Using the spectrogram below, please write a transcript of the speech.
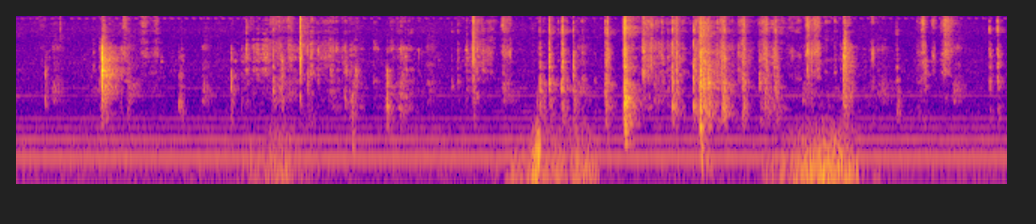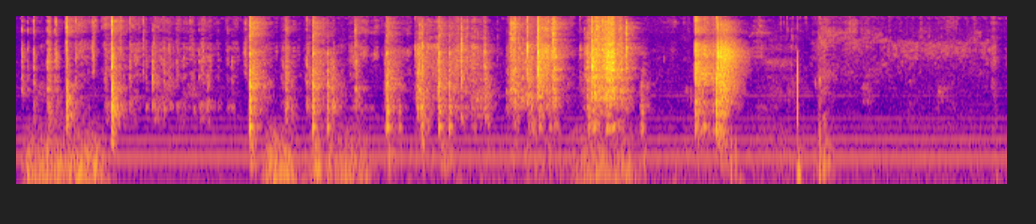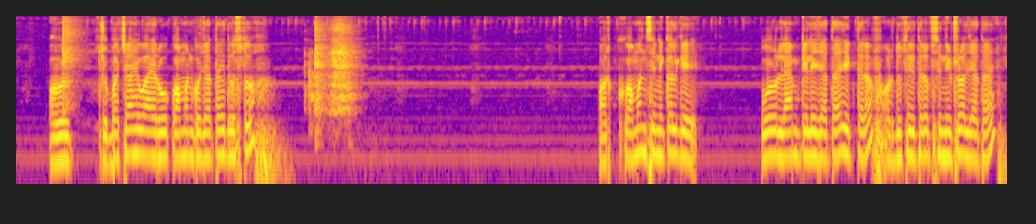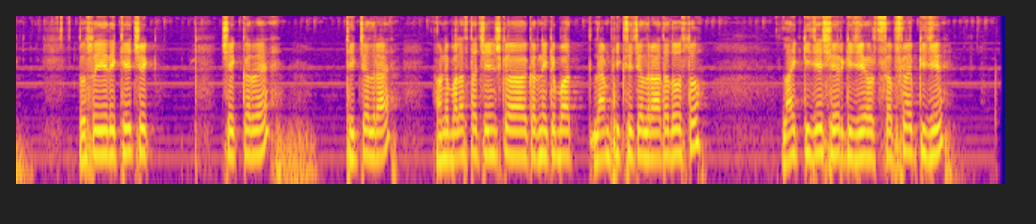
और जो बचा है वायर, वो कॉमन को जाता है दोस्तों। और कॉमन से निकल के वो लैम्प के लिए जाता है एक तरफ़ और दूसरी तरफ़ से न्यूट्रल जाता है। दोस्तों, ये देखिए चेक चेक कर रहे हैं। ठीक चल रहा है। हमने बलस्ता चेंज करने के बाद लैम्प ठीक से चल रहा था दोस्तों। लाइक कीजिए शेयर कीजिए और सब्सक्राइब कीजिए।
